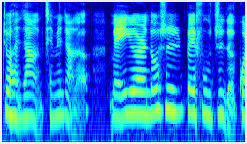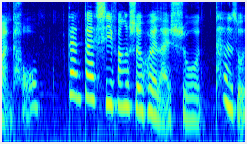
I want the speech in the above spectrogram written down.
就很像前面讲的，每一个人都是被复制的罐头。但在西方社会来说，探索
